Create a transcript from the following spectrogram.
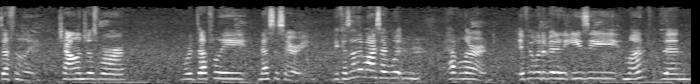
definitely challenges were were definitely necessary because otherwise I wouldn't have learned. If it would have been an easy month, then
